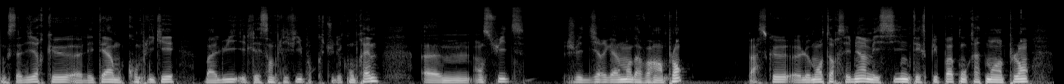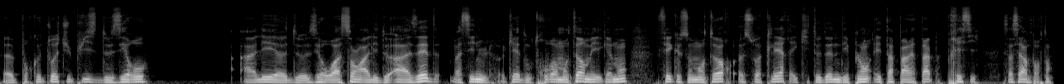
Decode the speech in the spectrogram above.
Donc c'est-à-dire que euh, les termes compliqués, bah, lui, il te les simplifie pour que tu les comprennes. Euh, ensuite, je vais te dire également d'avoir un plan. Parce que le mentor c'est bien, mais s'il ne t'explique pas concrètement un plan pour que toi tu puisses de zéro aller euh, de 0 à 100, aller de A à Z, bah c'est nul. Donc trouve un mentor, mais également fais que ce mentor euh, soit clair et qui te donne des plans étape par étape précis. Ça c'est important.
